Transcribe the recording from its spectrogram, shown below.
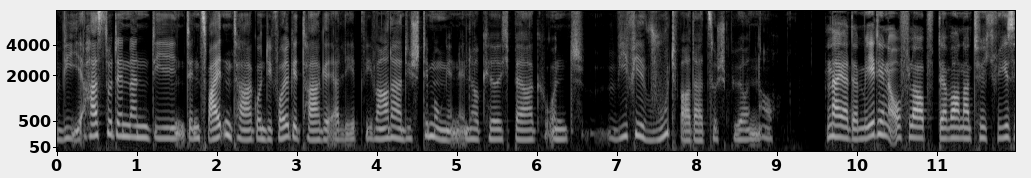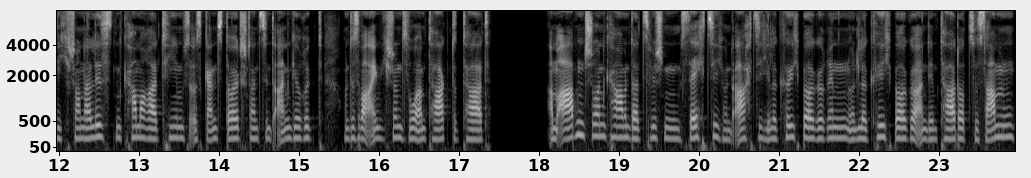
Wie hast du denn dann die, den zweiten Tag und die Folgetage erlebt? Wie war da die Stimmung in Innerkirchberg und wie viel Wut war da zu spüren auch? Naja, der Medienauflauf, der war natürlich riesig. Journalisten, Kamerateams aus ganz Deutschland sind angerückt und das war eigentlich schon so am Tag der Tat. Am Abend schon kamen da zwischen 60 und 80 Illerkirchbergerinnen und Illerkirchberger an dem Tatort zusammen.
